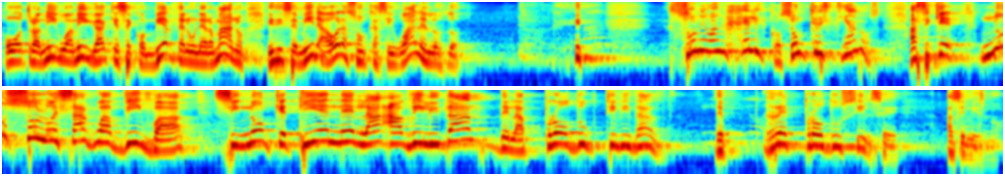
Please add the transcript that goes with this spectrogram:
o otro amigo o amiga que se convierta en un hermano y dice, mira, ahora son casi iguales los dos. son evangélicos, son cristianos. Así que no solo es agua viva, sino que tiene la habilidad de la productividad, de reproducirse a sí mismo.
